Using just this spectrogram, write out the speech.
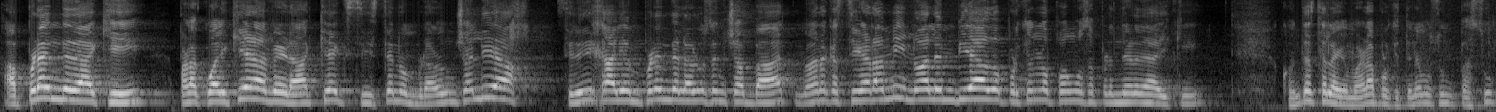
aprende de aquí para cualquiera verá que existe nombrar un shaliach. Si le dije a alguien, prende la luz en Shabbat, me van a castigar a mí, no al enviado. ¿Por qué no lo podemos aprender de aquí? Contesta la Gemara porque tenemos un pasuk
